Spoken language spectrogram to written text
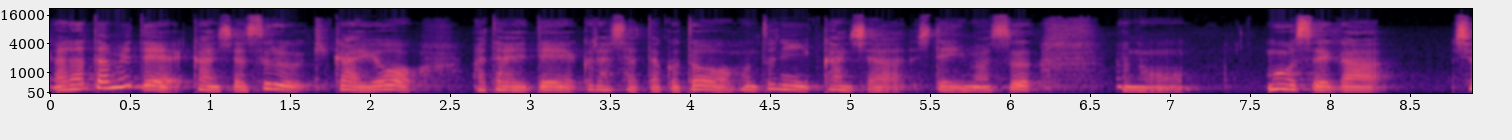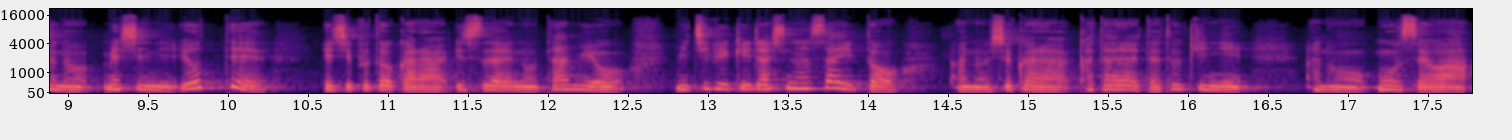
改めて感謝する機会を与えてくださったことを本当に感謝しています。あのモーセが主の召しによってエジプトからイスラエルの民を導き出しなさいとあの主から語られた時にあのモーセは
